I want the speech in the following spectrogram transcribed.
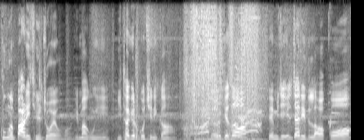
궁은 빨이 제일 좋아요. 일마궁이. 이타격으로 꽂히니까. 자, 이렇게 해서 데미지 1짜리들 나왔고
